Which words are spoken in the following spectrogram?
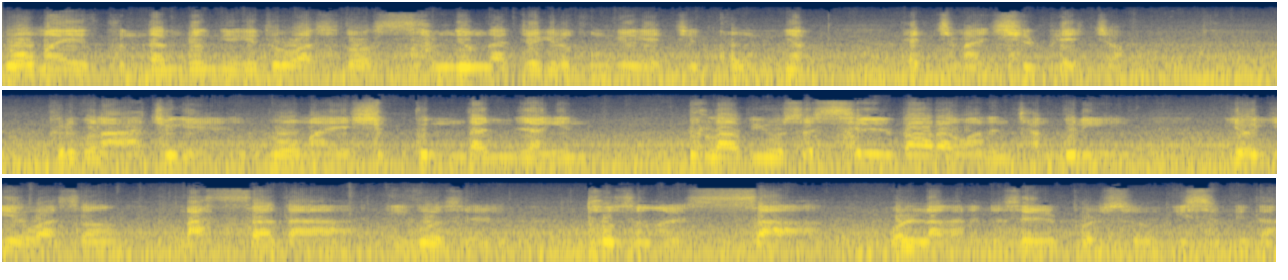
로마의 군단 병력이 들어와서도 3년간 저기를 공격했지 공략했지만 실패했죠. 그리고 나중에 로마의 10군 단장인 플라비우스 실바라고 하는 장군이 여기에 와서 마사다 이곳을 토성을 쌓아 올라가는 것을 볼 수 있습니다.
